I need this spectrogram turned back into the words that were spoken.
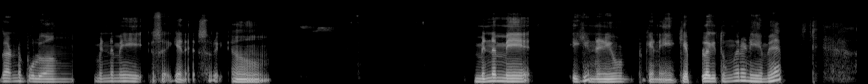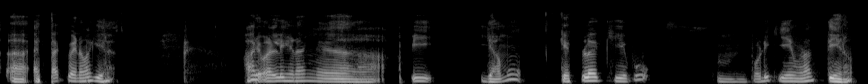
ගන්න පුළුවන් මෙන්න මේ කියන්නේ සොරි මෙන්න මේ නිව්ට් කියන්නේ කෙප්ලර්ගේ තුන්වෙනි නියමය අ, ඇත්තක් වෙනවා කියලා. හරි මල්ලි එහෙනම් අ, අපි යමු කෙප්ලර් කියපු පොඩි කියමනක් තියෙනවා.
